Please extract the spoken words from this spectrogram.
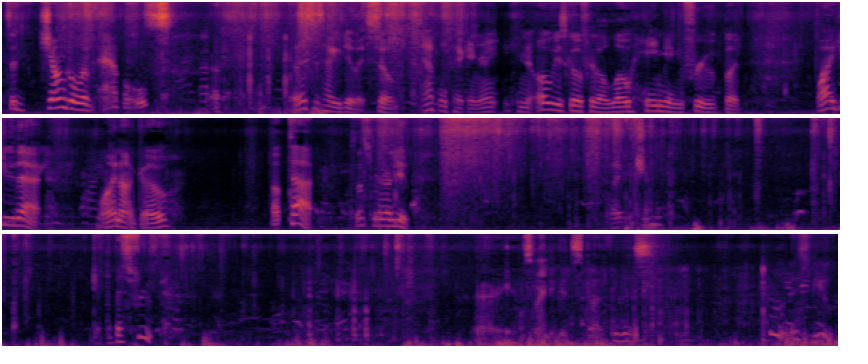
It's a jungle of apples. Okay, now this is how you do it. So, apple picking, right? You can always go for the low-hanging fruit, but why do that? Why not go up top? So that's what we're gonna do. Climb the tree. Get the best fruit. Alright, let's find a good spot for this. Ooh, nice view.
